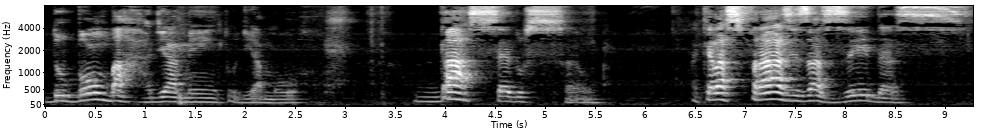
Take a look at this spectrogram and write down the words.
do bombardeamento de amor, da sedução, aquelas frases azedas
